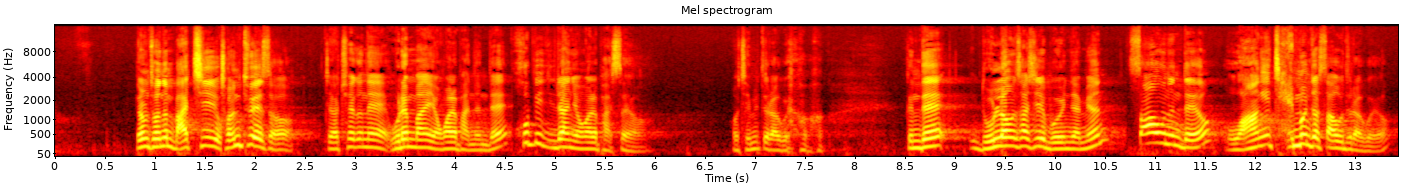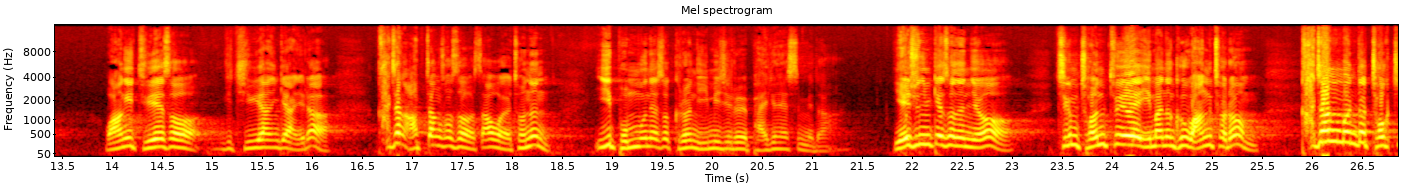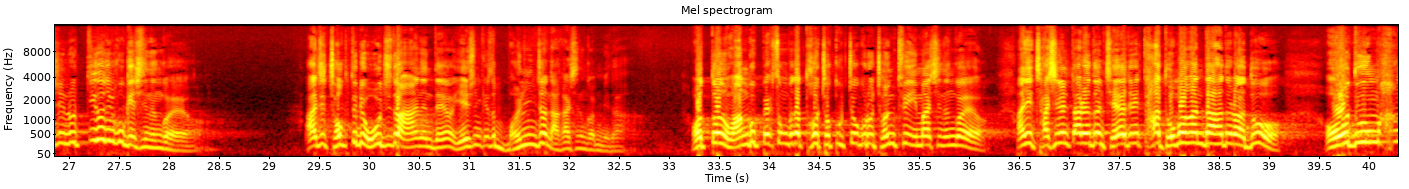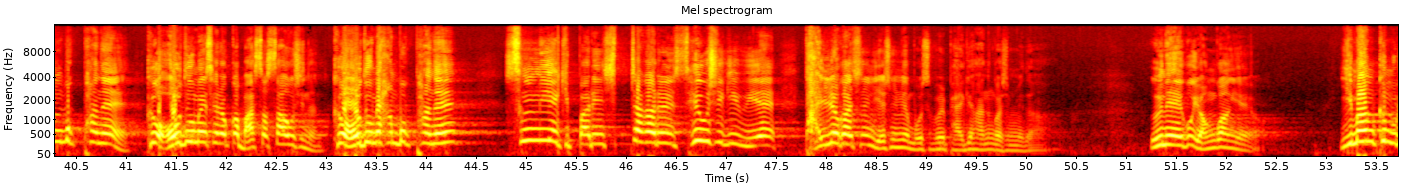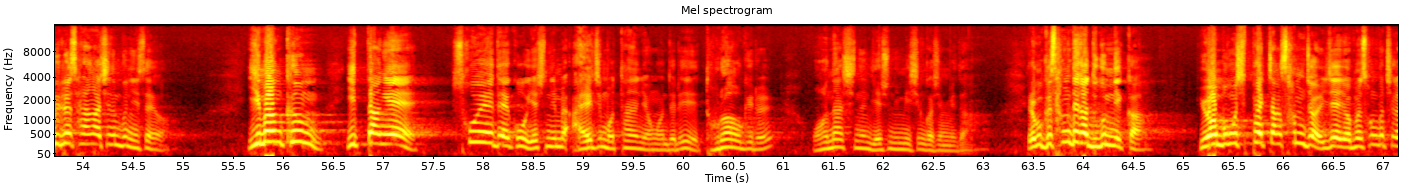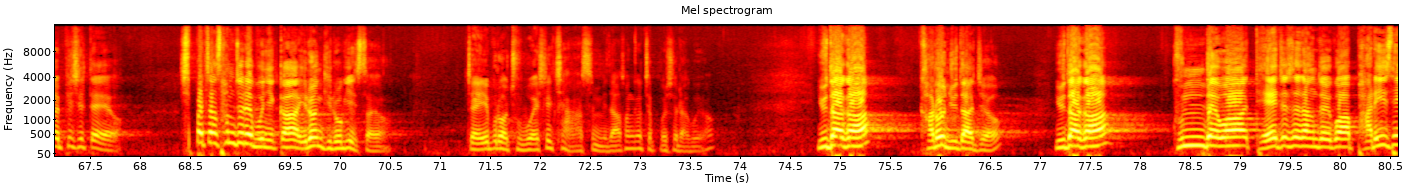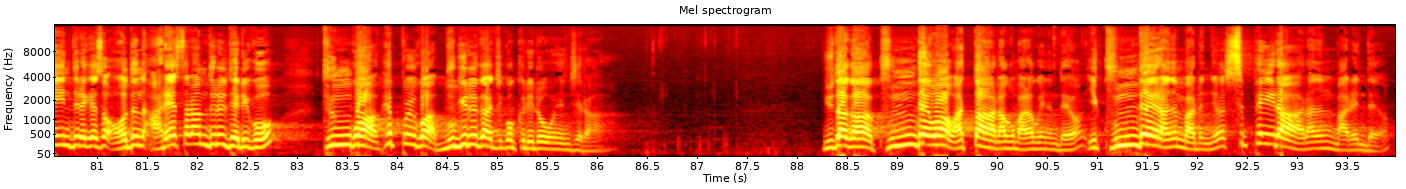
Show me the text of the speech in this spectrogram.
여러분 저는 마치 전투에서 제가 최근에 오랜만에 영화를 봤는데 호빗이라는 영화를 봤어요. 어, 재밌더라고요. 근데 놀라운 사실이 뭐였냐면 싸우는데요. 왕이 제일 먼저 싸우더라고요. 왕이 뒤에서 지휘하는 게 아니라 가장 앞장서서 싸워요. 저는 이 본문에서 그런 이미지를 발견했습니다. 예수님께서는요, 지금 전투에 임하는 그 왕처럼 가장 먼저 적진으로 뛰어들고 계시는 거예요. 아직 적들이 오지도 않았는데요. 예수님께서 먼저 나가시는 겁니다. 어떤 왕국 백성보다 더 적극적으로 전투에 임하시는 거예요. 아니 자신을 따르던 제 아들이 다 도망한다 하더라도 어두움 항복판에 그 어둠의 세력과 맞서 싸우시는 그 어둠의 항복판에 승리의 깃발인 십자가를 세우시기 위해 달려가시는 예수님의 모습을 발견하는 것입니다. 은혜고 영광이에요. 이만큼 우리를 사랑하시는 분이세요. 이만큼 이 땅에 소외되고 예수님을 알지 못하는 영혼들이 돌아오기를 원하시는 예수님이신 것입니다. 여러분 그 상대가 누굽니까? 요한복음 18장 3절 이제 여러분 성도책을 피실 때예요. 18장 3절에 보니까 이런 기록이 있어요. 제가 일부러 주보에 실지 않았습니다. 성경책 보시라고요. 유다가 가롯 유다죠. 유다가 군대와 대제사장들과 바리새인들에게서 얻은 아랫사람들을 데리고 등과 횃불과 무기를 가지고 그리로 오는지라. 유다가 군대와 왔다라고 말하고 있는데요. 이 군대라는 말은요, 스페이라라는 말인데요.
